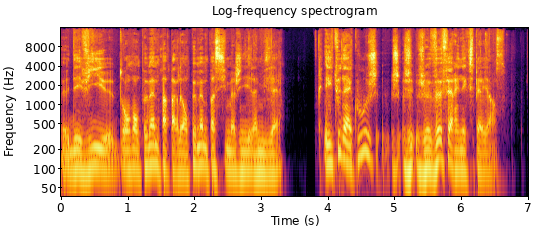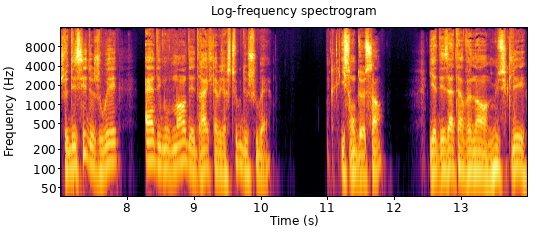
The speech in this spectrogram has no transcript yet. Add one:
des vies euh, dont on peut même pas parler, on peut même pas s'imaginer la misère. Et tout d'un coup, je, je, je veux faire une expérience je décide de jouer un des mouvements des Dreiklavierstück de Schubert. Ils sont 200. Il y a des intervenants musclés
